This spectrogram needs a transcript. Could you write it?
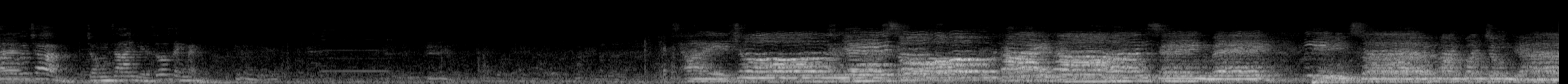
我哋會唱，仲讚耶穌聖名。齊頌耶穌大能聖名，天上萬軍中人。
